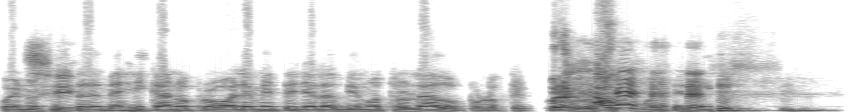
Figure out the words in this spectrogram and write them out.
Bueno, Sí. si usted es mexicano, probablemente ya las vio en otro lado, por lo que, por lo que.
